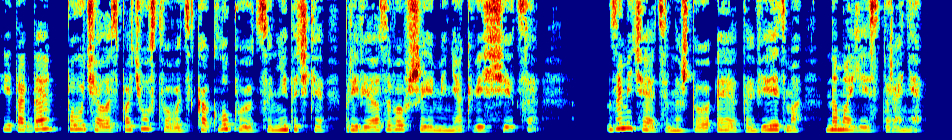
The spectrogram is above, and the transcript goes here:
и тогда получалось почувствовать, как лопаются ниточки, привязывавшие меня к вещице. Замечательно, что эта ведьма на моей стороне.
